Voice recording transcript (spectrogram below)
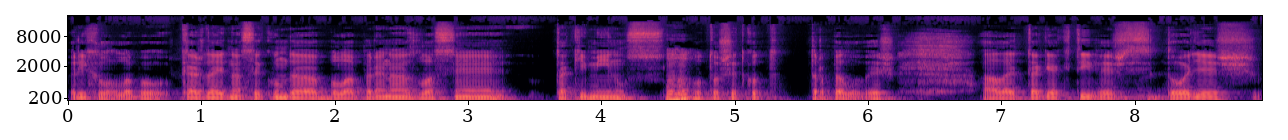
rýchlo, lebo každá jedna sekunda bola pre nás vlastne taký mínus, mm-hmm. lebo to všetko trpelo, vieš. Ale tak, jak ty, vieš, dojdeš,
